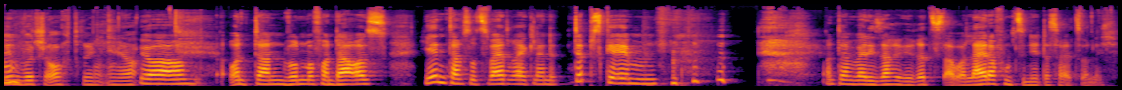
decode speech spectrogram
den würde ich auch trinken, ja. Ja, und dann würden wir von da aus jeden Tag so zwei, drei kleine Tipps geben. und dann wäre die Sache geritzt. Aber leider funktioniert das halt so nicht.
